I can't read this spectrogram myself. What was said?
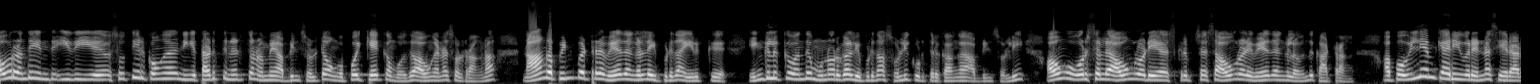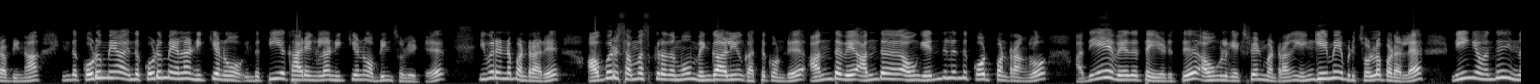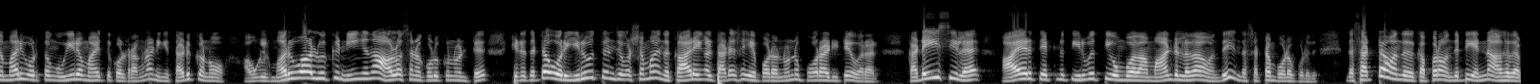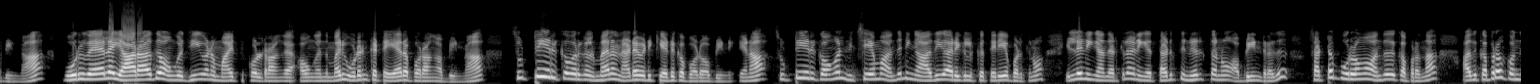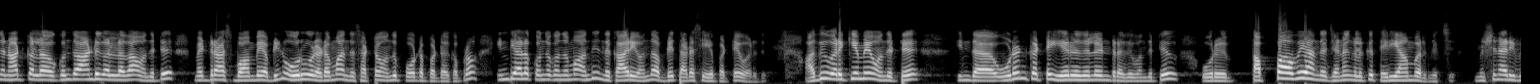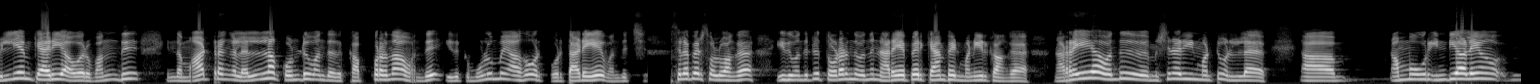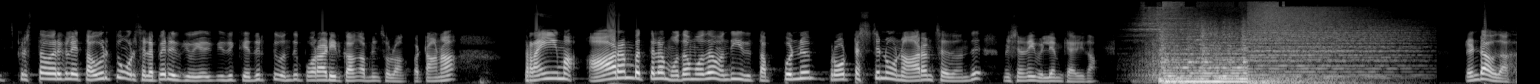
அவர் வந்து இந்த இது சுற்றி இருக்கவங்க நீங்கள் தடுத்து நிறுத்தணுமே அப்படின்னு சொல்லிட்டு அவங்க போய் கேட்கும்போது அவங்க என்ன சொல்கிறாங்கன்னா நாங்கள் பின்பற்ற வேதங்களில் இப்படி தான் இருக்குது எங்களுக்கு வந்து முன்னோர்கள் இப்படி தான் சொல்லி கொடுத்துருக்காங்க அப்படின்னு சொல்லி அவங்க ஒரு சில அவங்களுடைய ஸ்கிரிப்சர்ஸ் அவங்களுடைய வேதங்களை வந்து காட்டுறாங்க. அப்போ வில்லியம் கேரி இவர் என்ன செய்கிறார் அப்படின்னா இந்த கொடுமையாக இந்த கொடுமையெல்லாம் நிற்கணும் இந்த தீய காரியங்கள்லாம் நிற்கணும் அப்படின்னு சொல்லிட்டு இவர் என்ன பண்ணுறாரு அவர் சமஸ்கிருதமும் பெங்காலியும் கற்றுக்கொண்டு அந்த வே அந்த அவங்க எதுலேருந்து கோட் பண்ணுறாங்களோ அதே வேதத்தை எடுத்து அவங்களுக்கு எக்ஸ்பிளைன் பண்ணுறாங்க எங்கேயுமே இப்படி சொல்லப்படலை. நீங்கள் வந்து இந்த மாதிரி ஒருத்தவங்க உயிரை மாய்த்து கொள்றாங்கன்னா நீங்கள் தடுக்கணும். அவங்களுக்கு மறுவாழ்வுக்கு நீங்கள் தான் ஆலோசனை கொடுக்கணுன்ட்டு கிட்டத்தட்ட ஒரு இருபத்தஞ்சு வருஷமாக இந்த காரியங்கள் தடை செய்யப்படணும்னு போராடிட்டே வரார். கடைசியில் ஆயிரத்தி எட்நூற்றி இருபத்தி ஒம்போதாம் ஆண்டில் தான் வந்து இந்த சட்டம் போடப்படுது. இந்த சட்டம் வந்ததுக்கப்புறம் வந்துட்டு என்ன ஆகுது அப்படின்னா ஒருவேளை யாராவது அவங்க ஜீவனை மாய்த்து கொள்றாங்க அவங்க இந்த மாதிரி உடன்கட்டை ஏற போகிறாங்க அப்படின்னா சுற்றி இருக்கவர்கள் மேலே நடவடிக்கை எடுக்கப்படும் அப்படின்னு. ஏன்னா சுற்றி இருக்கவங்க நிச்சயமாக வந்து நீங்கள் அதிகாரிகளுக்கு தெரியப்படுத்தணும். இல்லை நீங்கள் அந்த இடத்துல நீங்கள் தடுத்து நிறுத்தணும் அப்படின்றது சட்டப்பூர்வமாக வந்ததுக்கப்புறம் தான். அதுக்கப்புறம் கொஞ்சம் நாட்களில் கொஞ்சம் ஆண்டுகளில் தான் வந்துட்டு மெட்ராஸ் பாம்பே அப்படின்னு ஒரு ஒரு இடமா அந்த சட்டம் வந்து போட்டப்பட்டதுக்கப்புறம் இந்தியாவில் கொஞ்சம் கொஞ்சமாக வந்து இந்த காரியம் வந்து அப்படியே தடை செய்யப்பட்டே வருது. அது வரைக்குமே வந்துட்டு இந்த உடன்கட்டை ஏறுதல்ன்றது வந்துட்டு ஒரு தப்பாகவே அந்த ஜனங்களுக்கு தெரியாமல் இருந்துச்சு. மிஷனரி வில்லியம் கேரி அவர் வந்து இந்த மாற்றங்கள் எல்லாம் கொண்டு வந்ததுக்கு அப்புறம் தான் வந்து இதுக்கு முழுமையாக ஒரு ஒரு தடையே வந்துச்சு. சில பேர் சொல்லுவாங்க இது வந்துட்டு தொடர்ந்து வந்து நிறைய பேர் கேம்பெயின் பண்ணியிருக்காங்க. நிறைய வந்து மிஷினரின்னு மட்டும் இல்லை நம்ம ஊர் இந்தியாலேயும் கிறிஸ்தவர்களை தவிர்த்தும் ஒரு சில பேர் இதுக்கு இதுக்கு எதிர்த்து வந்து போராடி இருக்காங்க அப்படின்னு சொல்லுவாங்க. பட் ஆனால் ப்ரைமா ஆரம்பத்தில் முத முத வந்து இது தப்புன்னு ப்ரோட்டஸ்ட்னு ஒன்று ஆரம்பிச்சது வந்து மிஷனரி வில்லியம் கேரி தான். ரெண்டாவதாக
